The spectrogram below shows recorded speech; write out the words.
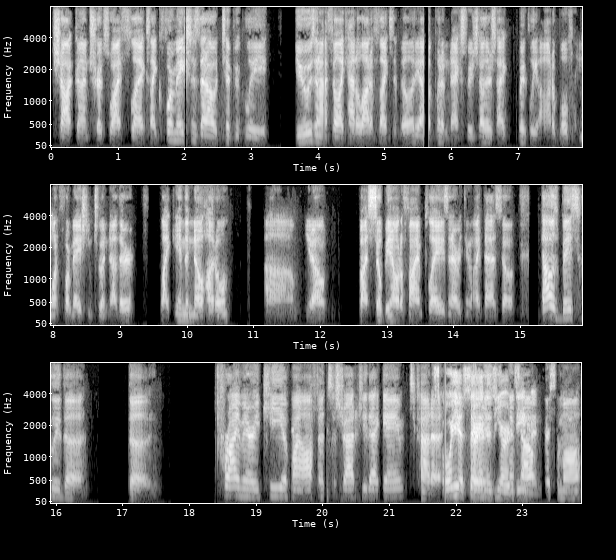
shotgun trips Y flex, like formations that I would typically use, and I feel like had a lot of flexibility. I put them next to each other, so I quickly audible from one formation to another, like in the no huddle. Um, you know, but still being able to find plays and everything like that. So that was basically the the primary key of my offensive strategy that game to kind of. So what you're saying is you're a demon. Out, piss them off.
